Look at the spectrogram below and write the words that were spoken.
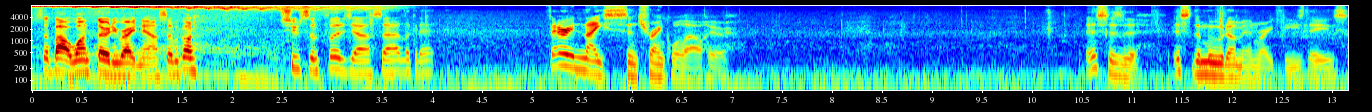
It's about 1:30 right now. So we're gonna shoot some footage outside. Look at that. Very nice and tranquil out here. This is a this is the mood I'm in right these days.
